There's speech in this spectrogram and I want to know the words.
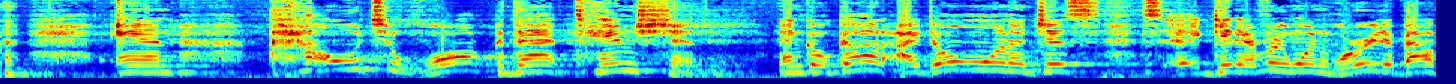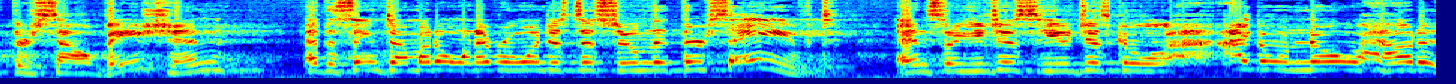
and how to walk that tension and go, God, I don't want to just uh, get everyone worried about their salvation. At the same time, I don't want everyone just to assume that they're saved. And so you just you just go, I don't know how to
